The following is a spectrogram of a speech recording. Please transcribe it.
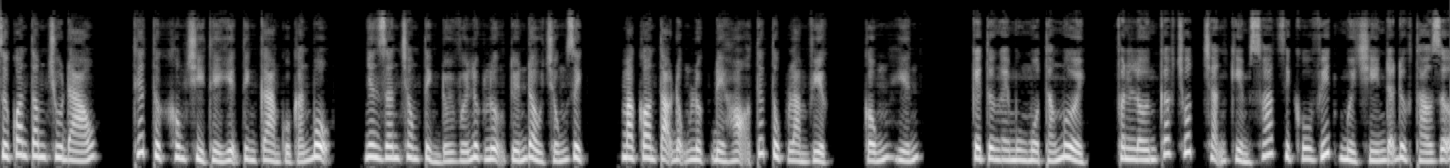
Sự quan tâm chu đáo, thiết thực không chỉ thể hiện tình cảm của cán bộ, nhân dân trong tỉnh đối với lực lượng tuyến đầu chống dịch, mà còn tạo động lực để họ tiếp tục làm việc, cống hiến. Kể từ ngày 1 tháng 10, phần lớn các chốt chặn kiểm soát dịch COVID-19 đã được tháo rỡ,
